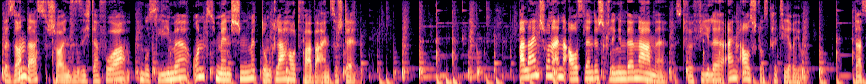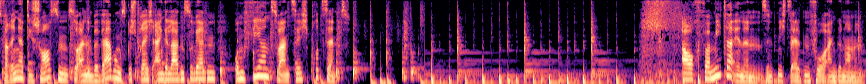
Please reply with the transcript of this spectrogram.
Besonders scheuen sie sich davor, Muslime und Menschen mit dunkler Hautfarbe einzustellen. Allein schon ein ausländisch klingender Name ist für viele ein Ausschlusskriterium. Das verringert die Chancen, zu einem Bewerbungsgespräch eingeladen zu werden, um 24 Prozent. Auch VermieterInnen sind nicht selten voreingenommen,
